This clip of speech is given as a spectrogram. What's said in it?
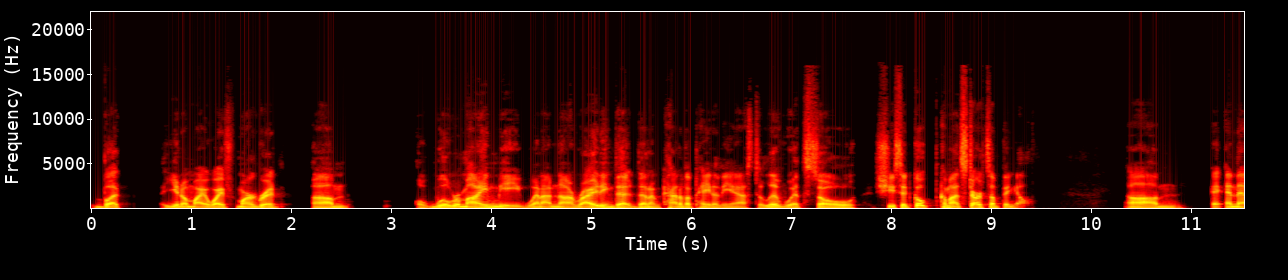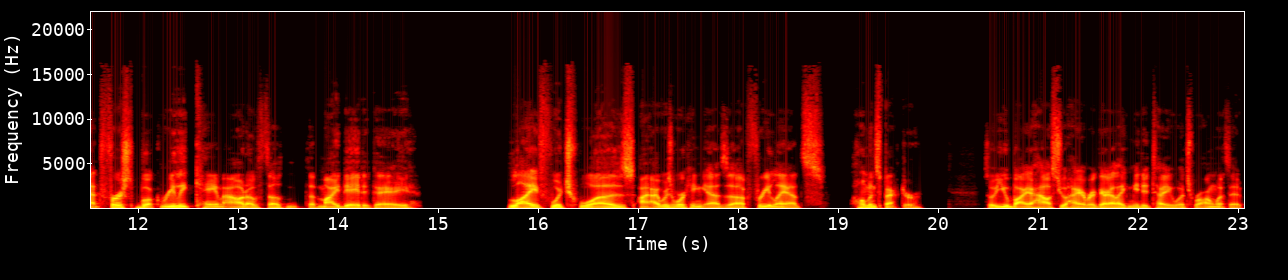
but you know, my wife Margaret um, will remind me when I'm not writing that that I'm kind of a pain in the ass to live with. So she said, "Go, come on, start something else." Um, and that first book really came out of the, the my day to day life, which was I, I, was working as a freelance home inspector. So you buy a house, you hire a guy like me to tell you what's wrong with it,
